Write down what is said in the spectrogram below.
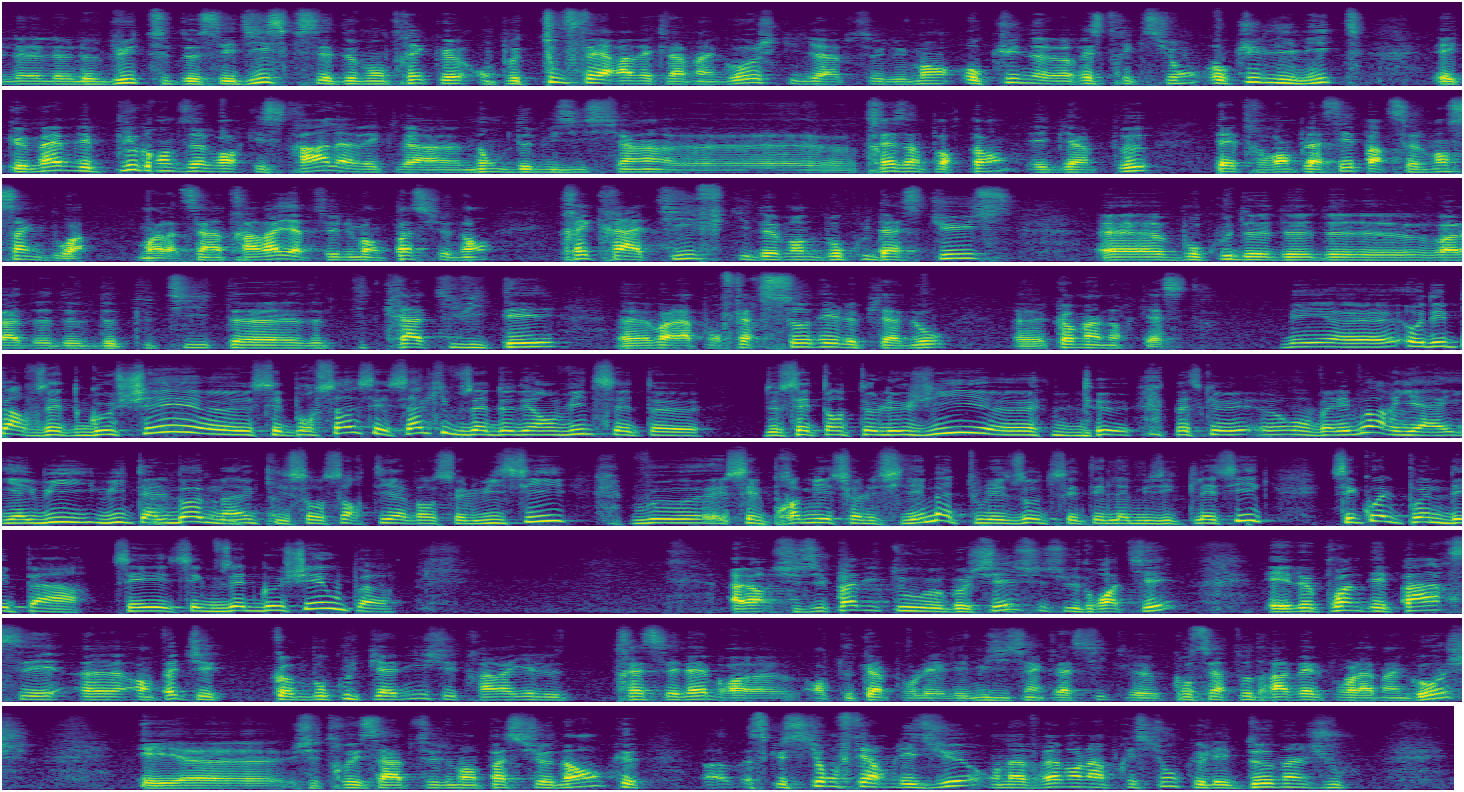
le, but de ces disques, c'est de montrer qu'on peut tout faire avec la main gauche, qu'il n'y a absolument aucune restriction, aucune limite, et que même les plus grandes œuvres orchestrales, avec un nombre de musiciens euh, très important, eh bien, peut être remplacé par seulement cinq doigts. Voilà, c'est un travail absolument passionnant, très créatif, qui demande beaucoup d'astuces, euh, beaucoup de, voilà, de, petites, créativités. Voilà, pour faire sonner le piano comme un orchestre. Mais euh, au départ, vous êtes gaucher, c'est pour ça, c'est ça qui vous a donné envie de cette, de cette anthologie de... Parce qu'on va les voir, il y a, huit, albums hein, qui sont sortis avant celui-ci. C'est le premier sur le cinéma, tous les autres, c'était de la musique classique. C'est quoi le point de départ? C'est que vous êtes gaucher ou pas? Alors, je ne suis pas du tout gaucher, je suis droitier. Et le point de départ, c'est, en fait, comme beaucoup de pianistes, j'ai travaillé le très célèbre, euh, en tout cas pour les, musiciens classiques, le concerto de Ravel pour la main gauche. Et euh, j'ai trouvé ça absolument passionnant, euh, parce que si on ferme les yeux, on a vraiment l'impression que les deux mains jouent.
